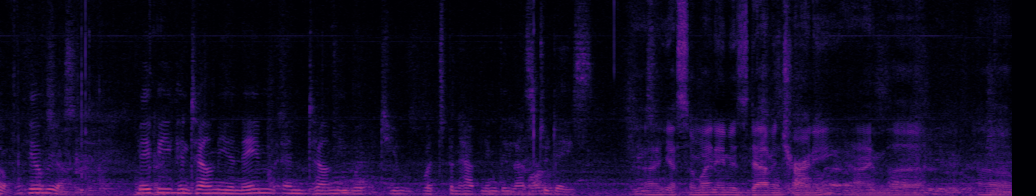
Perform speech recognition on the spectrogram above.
So here we are. Maybe you can tell me your name and tell me what you what's been happening the last two days. Uh, yes, so my name is Davin Charney. I'm the uh,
